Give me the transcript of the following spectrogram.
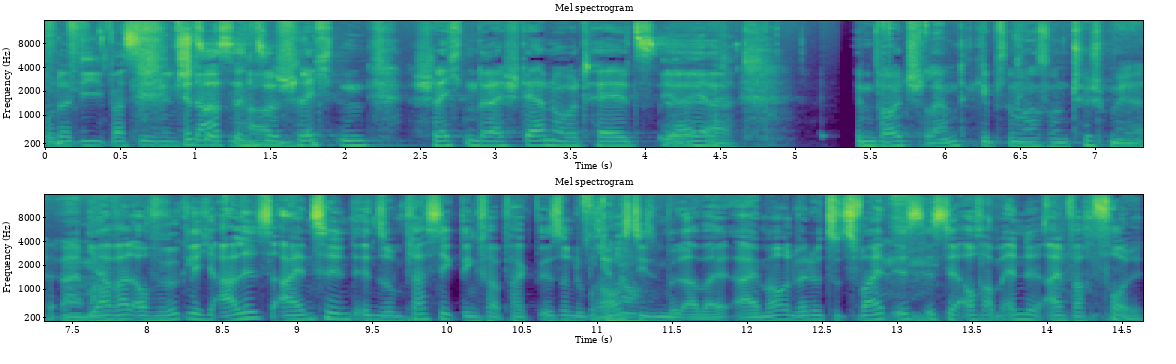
oder die, was die in den du das Staaten in so schlechten, schlechten Drei-Sterne-Hotels Ja, äh, ja. in Deutschland gibt's immer so einen Tischmülleimer. Ja, weil auch wirklich alles einzeln in so ein Plastikding verpackt ist und du brauchst Genau. diesen Mülleimer. Und wenn du zu zweit isst, ist der auch am Ende einfach voll.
